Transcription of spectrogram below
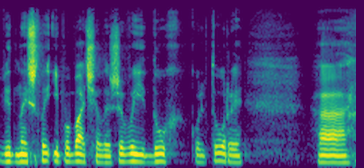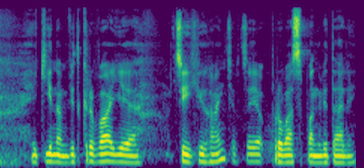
віднайшли і побачили живий дух культури, який нам відкриває цих гігантів. Це я про вас, пан Віталій.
